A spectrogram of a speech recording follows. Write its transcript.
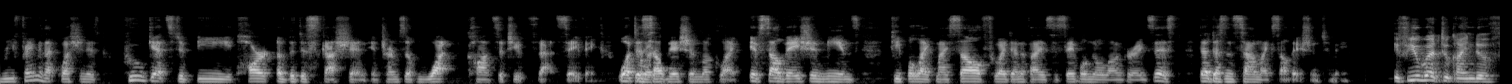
reframing that question is who gets to be part of the discussion in terms of what constitutes that saving? What does right. salvation look like? If salvation means people like myself who identify as disabled no longer exist, that doesn't sound like salvation to me. If you were to kind of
